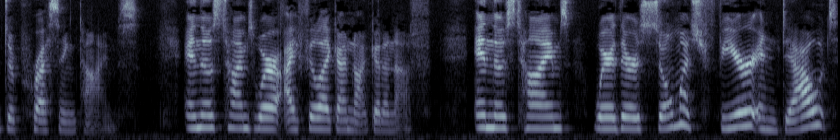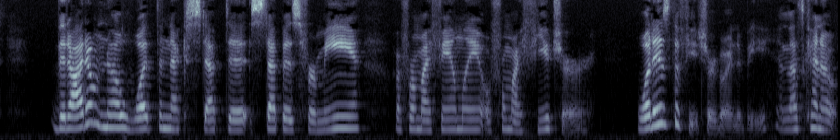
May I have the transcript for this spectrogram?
depressing times. In those times where I feel like I'm not good enough. In those times where there's so much fear and doubt that I don't know what the next step to, step is for me or for my family or for my future. What is the future going to be? And that's kind of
